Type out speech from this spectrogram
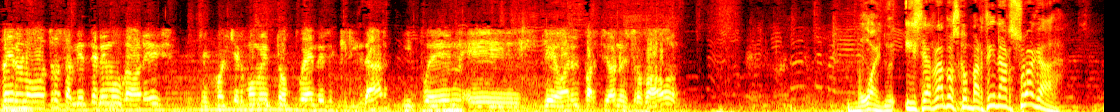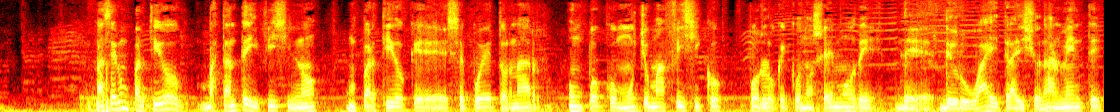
pero nosotros también tenemos jugadores que en cualquier momento pueden desequilibrar y pueden eh, llevar el partido a nuestro favor. Bueno, y cerramos con Martín Arzuaga. Va a ser un partido bastante difícil, ¿no? Un partido que se puede tornar un poco mucho más físico por lo que conocemos de, Uruguay tradicionalmente.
